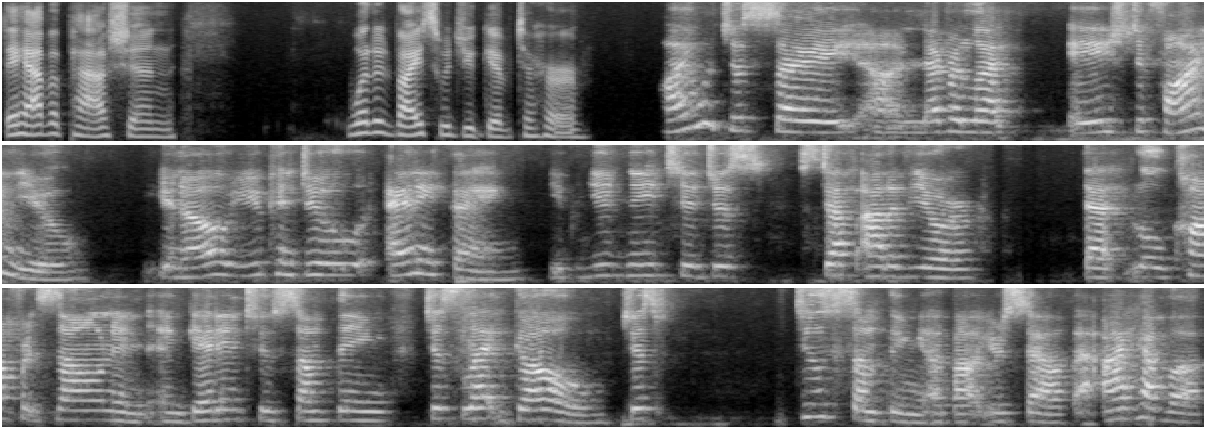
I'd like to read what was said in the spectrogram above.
they have a passion? What advice would you give to her? I would just say uh, never let age define you. You know, you can do anything. You, you need to just step out of your that little comfort zone and, and get into something. Just let go. Just do something about yourself. I have a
